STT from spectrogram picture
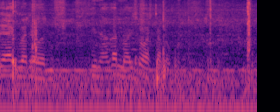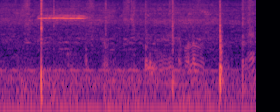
যে একবারে ওই তিন হাজার নয়শো অষ্টানব্বই। হ্যাঁ?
